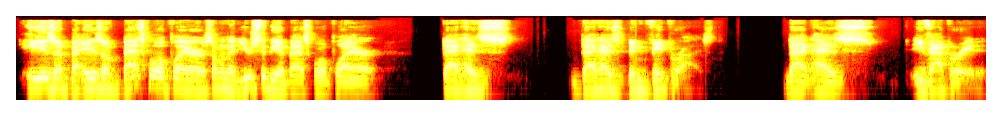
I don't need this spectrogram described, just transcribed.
he is a he's a basketball player, someone that used to be a basketball player that has that has been vaporized, that has evaporated,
